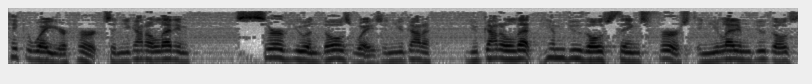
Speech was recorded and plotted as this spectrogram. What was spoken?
take away your hurts. And you got to let Him serve you in those ways. And you got to you got to let Him do those things first, and you let Him do those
